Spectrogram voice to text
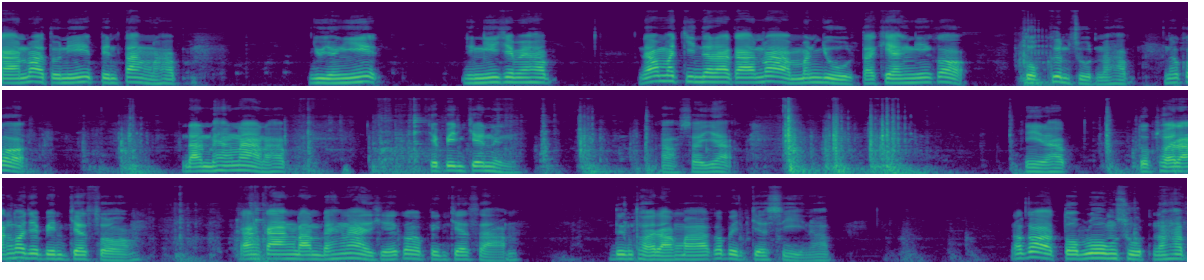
การว่าตัวนี้เป็นตั้งนะครับ อยู่อย่างนี้อย่างนี้ใช่ไหมครับ แล้วมาจินตนาการว่ามันอยู่ตะแคงนี้ก็ตบขึ้นสุดนะครับ แล้วก็ดันไปข้างหน้านะครับ จะเป็นเกียร์หนึ่งอ่าใส่ยากนี่นะครับตบถอยหลังก็จะเป็นเกียร์สองกลางๆดันไปข้างหน้าเฉยก็เป็นเกียร์สาม ดึงถอยหลังมาก็เป็นเกียร์สี่นะครับ แล้วก็ตบลงสุดนะครับ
